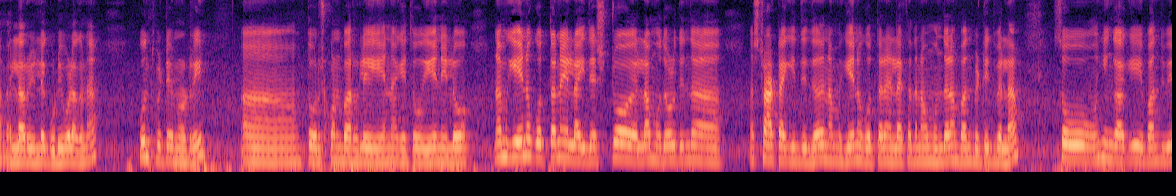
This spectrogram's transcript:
ನಾವೆಲ್ಲರೂ ಇಲ್ಲೇ ಗುಡಿ ಒಳಗನ ಕುಂತ್ಬಿಟ್ಟೇವೆ ನೋಡ್ರಿ. ತೋರಿಸ್ಕೊಂಡು ಬರಲಿ, ಏನಾಗೈತೋ, ಏನಿಲ್ಲೋ. ನಮಗೇನು ಗೊತ್ತಾನೇ ಇಲ್ಲ, ಇದೆಷ್ಟೋ ಎಲ್ಲ ಮುದೋಳದಿಂದ ಸ್ಟಾರ್ಟ್ ಆಗಿದ್ದಿದ್ದು, ನಮಗೇನು ಗೊತ್ತಾನೇ ಇಲ್ಲ, ಯಾಕಂದ್ರೆ ನಾವು ಮುಂದೆನೇ ಬಂದುಬಿಟ್ಟಿದ್ವಲ್ಲ. ಸೊ ಹೀಗಾಗಿ ಬಂದ್ವಿ.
